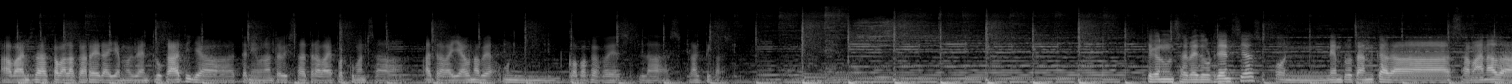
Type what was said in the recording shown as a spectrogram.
abans d'acabar la carrera ja m'havien trucat i ja tenia una entrevista de treball per començar a treballar una, un cop acabés les pràctiques. Estic en un servei d'urgències on anem rotant cada setmana de,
